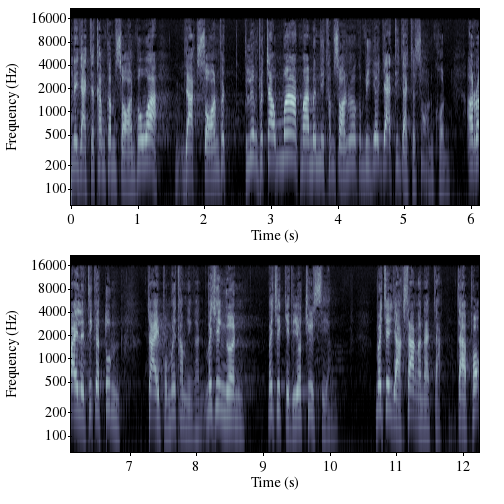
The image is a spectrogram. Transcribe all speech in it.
เนี่ยอยากจะทำคำสอน เพราะว่าอยากสอนเรื่องพระเจ้ามากมายมันมีคำสอนมันก็มีเยอะแยะที่อยากจะสอนคน อะไรเลยที่กระตุ้นใจผมไม่ทำอย่างนั้น ไม่ใช่เงิน ไม่ใช่กิจยศชื่อเสียง ไม่ใช่อยากสร้างอาณาจักร แต่เพราะ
